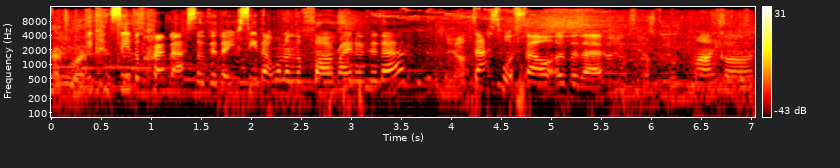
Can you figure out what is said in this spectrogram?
That's why. We can see the crevasse over there. You see that one on the far right over there? Yeah. That's what fell over there. My God.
